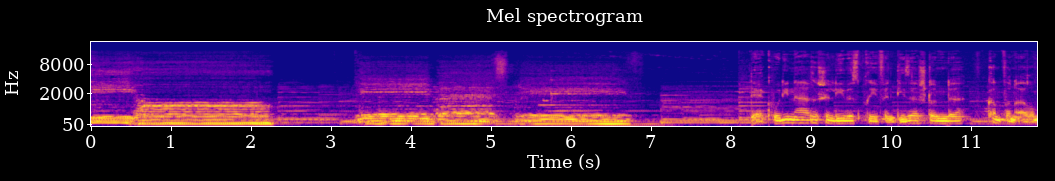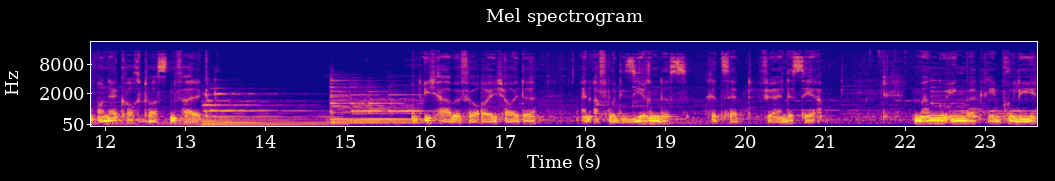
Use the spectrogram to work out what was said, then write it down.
Radio Liebesbrief. Der kulinarische Liebesbrief in dieser Stunde kommt von eurem Onerkoch Thorsten Falk. Und ich habe für euch heute ein aphrodisierendes Rezept für ein Dessert. Mango-Ingwer-Creme Brûlée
